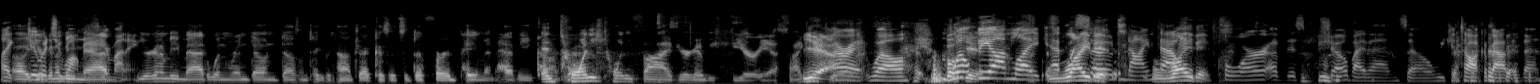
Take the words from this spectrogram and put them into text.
Like Oh, do you're what gonna you be want mad. with your money. You're gonna be mad when Rendon doesn't take the contract because it's a deferred payment heavy In 2025, you're going to be furious. I can Yeah. feel All it. right. Well, we'll it. be on like episode it. nine Write it. thousand four of this show by then, so we can talk about it then.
